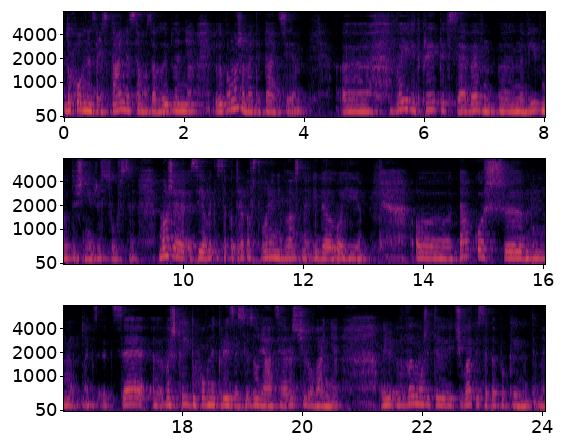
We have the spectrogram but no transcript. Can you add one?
Духовне зростання, самозаглиблення допоможе медитація. Е, Ви відкриєте в себе е, нові внутрішні ресурси. Може з'явитися потреба в створенні власної ідеології. Також е, м, ц- це е, важкий духовний кризис, ізоляція, розчарування. Ви можете відчувати себе покинутими.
